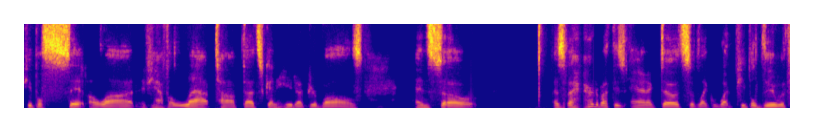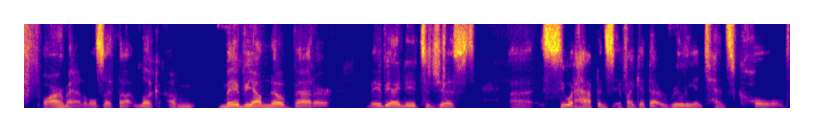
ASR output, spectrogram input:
people sit a lot if you have a laptop that's going to heat up your balls. And so as i heard about these anecdotes of like what people do with farm animals i thought look i'm maybe i'm no better. Maybe i need to just uh, see what happens if i get that really intense cold.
